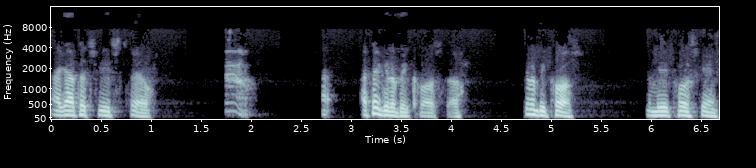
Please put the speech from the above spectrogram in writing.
I got the Chiefs too. oh, I think it'll be close though. It's gonna be close. It's gonna be a close game.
